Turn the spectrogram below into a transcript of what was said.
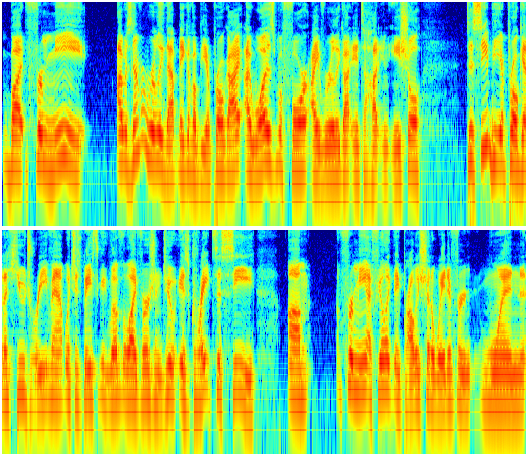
But for me, I was never really that big of a Be a Pro guy. I was before I really got into HUT and EASHL. To see Be a Pro get a huge revamp, which is basically Live the Life version 2, is great to see. Um, for me, I feel like they probably should have waited for when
